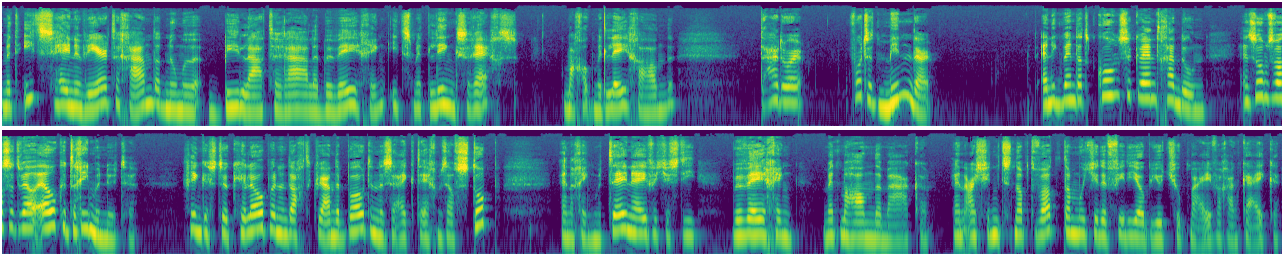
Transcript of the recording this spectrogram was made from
met iets heen en weer te gaan. Dat noemen we bilaterale beweging. Iets met links-rechts. Mag ook met lege handen. Daardoor wordt het minder. En ik ben dat consequent gaan doen. En soms was het wel elke drie minuten. Ging ik een stukje lopen en dan dacht ik weer aan de boot en dan zei ik tegen mezelf stop. En dan ging ik meteen eventjes die beweging met mijn handen maken. En als je niet snapt wat, dan moet je de video op YouTube maar even gaan kijken.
